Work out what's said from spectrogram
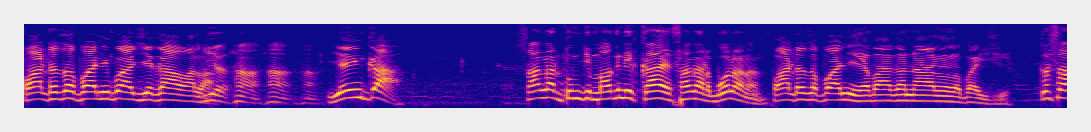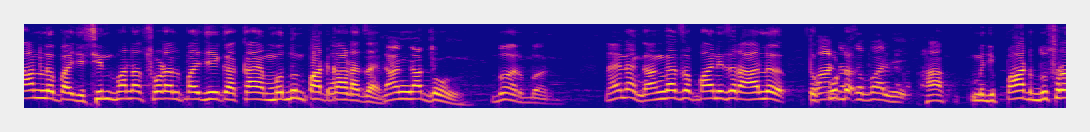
पाटाचं पाणी पाहिजे गावाला. ये, हां हां हां. येईन का? सांगा ना तुमची मागणी काय आहे? सांगा ना बोला ना. पाटाचं पाणी ह्या भागानं आणलं पाहिजे. कसं आणलं पाहिजे? सिनफाना सोडायला पाहिजे का काय? मधून पाठ काढायचा आहे? गंगातून. बरं बरं. नाही ना गंगाचं पाणी जर आलं तर कुठं पाणी. हां म्हणजे पाठ दुसरा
